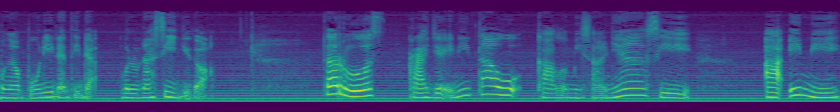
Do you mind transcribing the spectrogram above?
mengampuni dan tidak melunasi gitu. Terus raja ini tahu kalau misalnya si A ini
